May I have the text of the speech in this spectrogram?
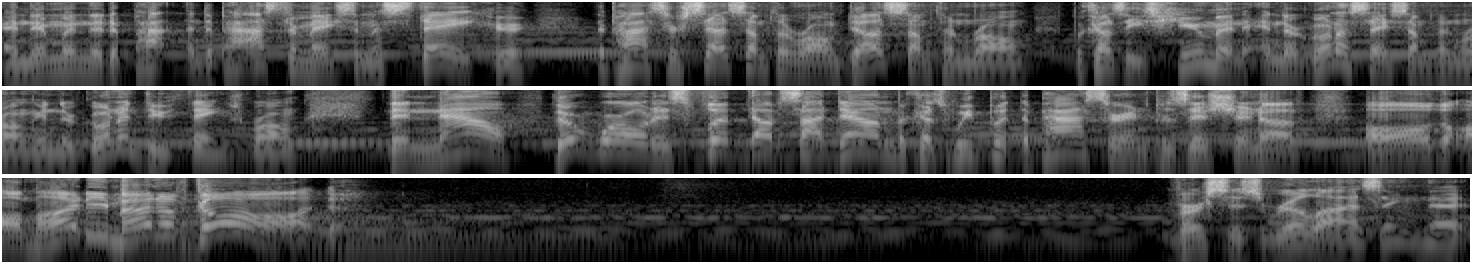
And then when the, the pastor makes a mistake or the pastor says something wrong, does something wrong, because he's human and they're going to say something wrong and they're going to do things wrong, then now their world is flipped upside down because we put the pastor in position of, oh, the almighty man of God. Versus realizing that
